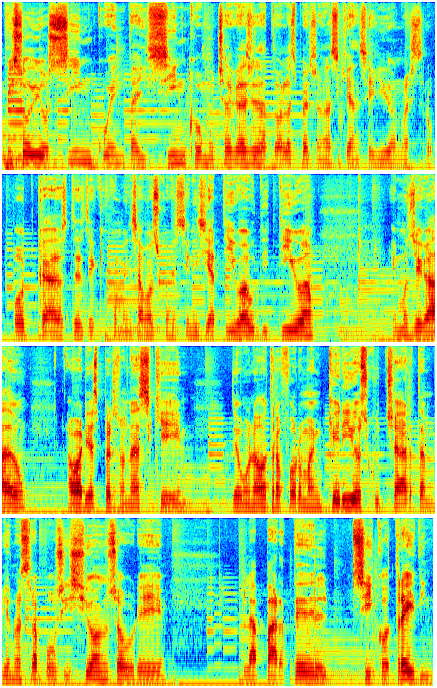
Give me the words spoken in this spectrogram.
episodio 55. Muchas gracias a todas las personas que han seguido nuestro podcast desde que comenzamos con esta iniciativa auditiva. Hemos llegado a varias personas que de una u otra forma han querido escuchar también nuestra posición sobre la parte del psicotrading,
